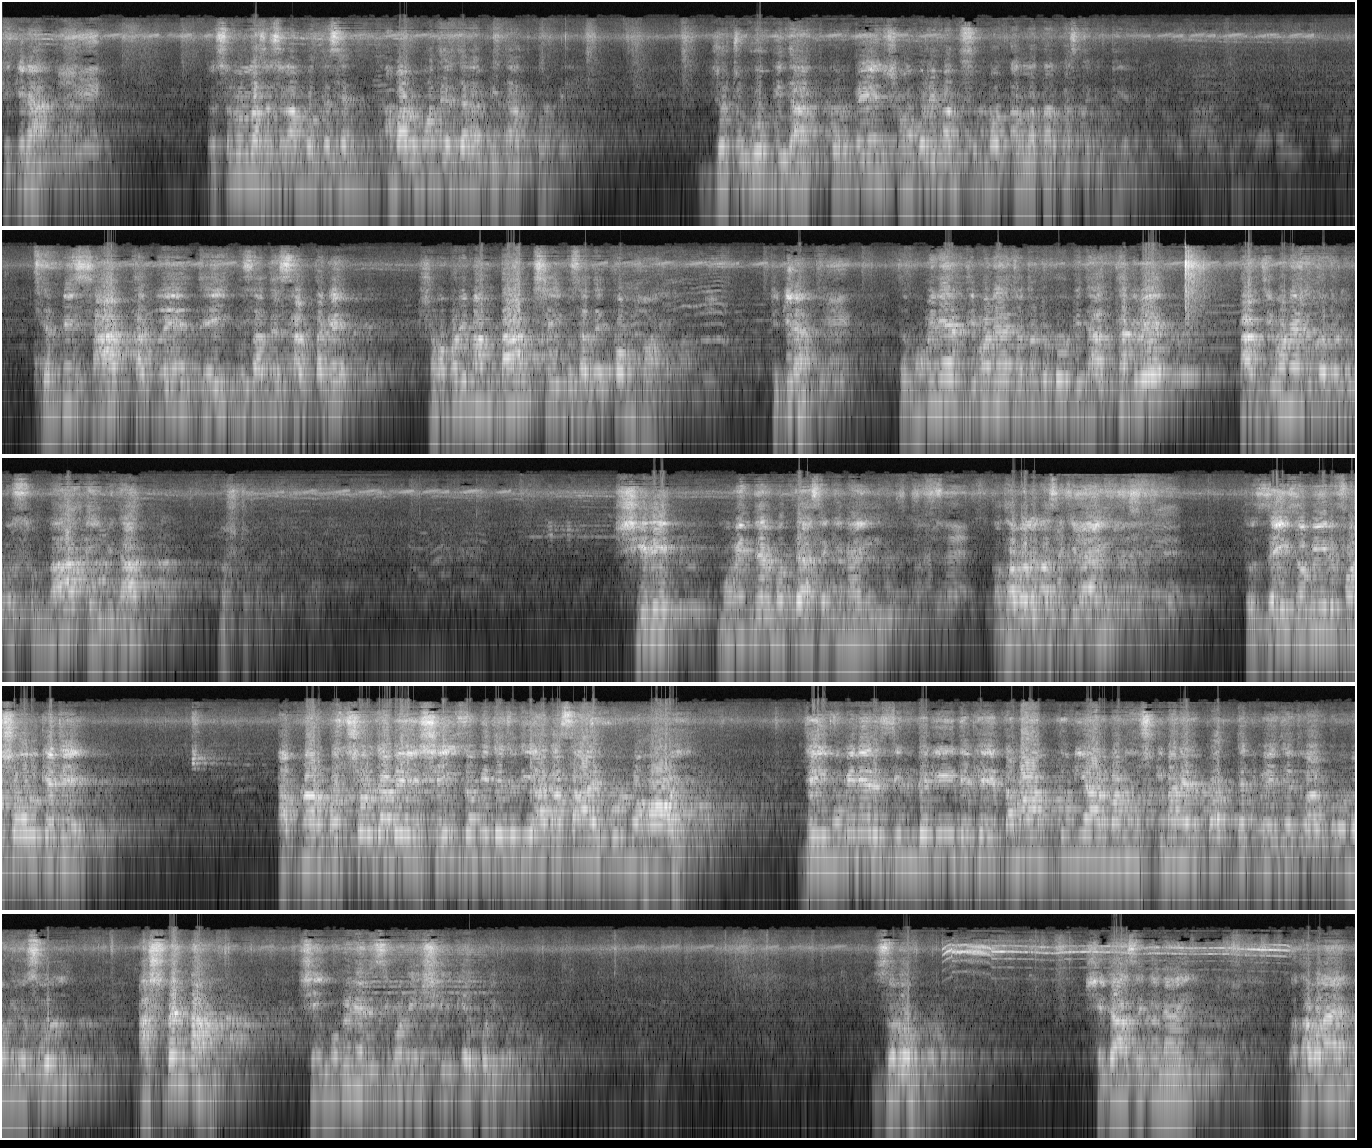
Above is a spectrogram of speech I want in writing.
ঠিক না রসুল্লাহাম বলতেছেন, আমার উমতের যারা বিদাত করবে, যতটুকু বিদাত করবে, সমপরিমাণ সুন্নত আল্লাহ তার কাছ থেকে উঠিয়ে নেবে। যেমনি সার থাকলে যেই গুছাতে সার থাকে, সমপরিমাণ দান সেই গুছাতে কম হয়। ঠিক না তো মমিনের জীবনে যতটুকু বিধাত থাকবে, তার জীবনের ততটুকু সুন্না এই বিধাত নষ্ট করে দেয়। মুমিনদের মধ্যে আছে কি নাই? কথা বলেন, আছে কি নাই? তো যেই জমির ফসল কেটে আপনার বৎসর যাবে, সেই জমিতে যদি আগাছায় পূর্ণ হয় যেই মুমিনের জিন্দগি দেখে তাম দুনিয়ার মানুষ ইমানের পথ দেখবে, যেহেতু আর কোন নবী রসুল আসবেন না, সেই মুমিনের জীবনে শিরকে পরিপূর্ণ। জুলুম সেটা আছে কি নাই? কথা বলেন।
